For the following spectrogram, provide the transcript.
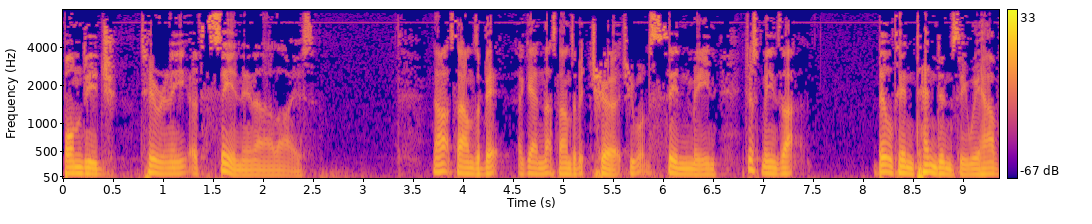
bondage, tyranny of sin in our lives. Now that sounds a bit, again, that sounds a bit churchy. What does sin mean? It just means that built-in tendency we have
